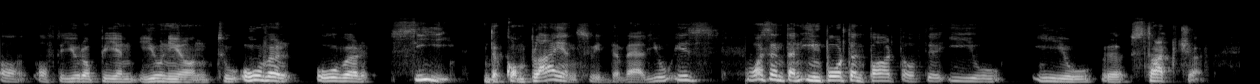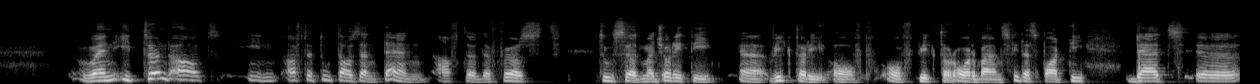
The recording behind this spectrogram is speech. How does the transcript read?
of, of the European Union to over oversee the compliance with the value is wasn't an important part of the EU EU uh, structure. When it turned out in after 2010, after the first two-third majority uh, victory of, of Viktor Orban's Fidesz party that uh,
